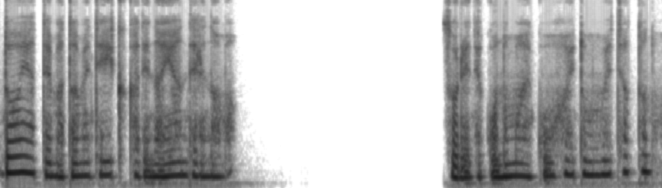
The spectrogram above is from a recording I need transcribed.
どうやってまとめていくかで悩んでるのも。それでこの前後輩と揉めちゃったのも。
